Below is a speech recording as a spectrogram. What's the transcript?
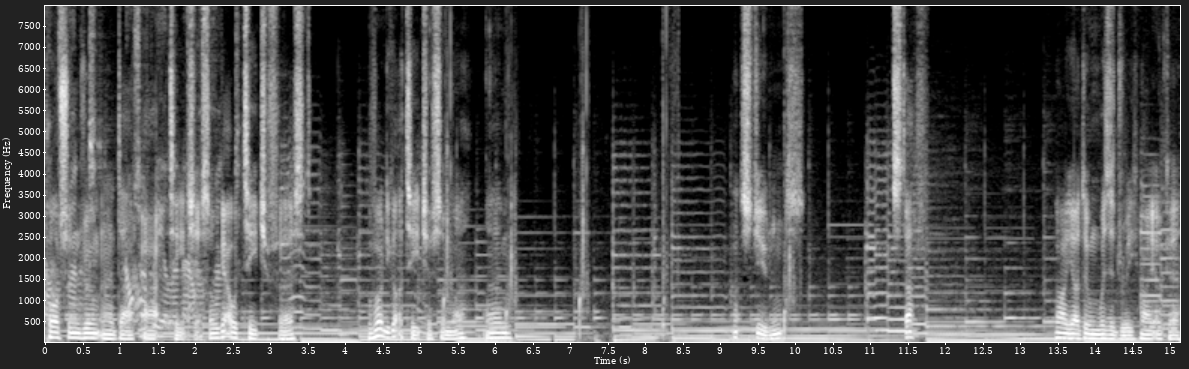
Portion room and a dark a art teacher. So we'll get our teacher first. We've already got a teacher somewhere. Um, not students. Staff. Oh, you're doing wizardry. Right, okay.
